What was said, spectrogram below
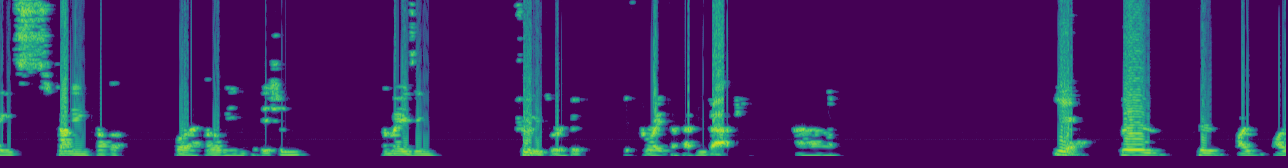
a stunning cover for a Halloween edition. Amazing, truly terrific. It's great to have you back. Uh, yeah, the, the, I, I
